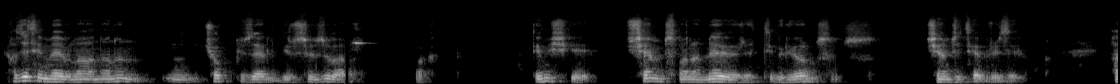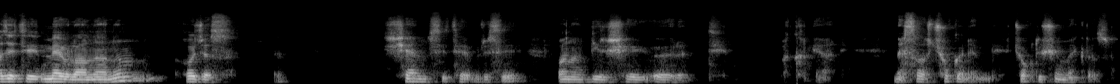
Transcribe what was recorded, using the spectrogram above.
Hazreti Mevlana'nın çok güzel bir sözü var. Demiş ki Şems bana ne öğretti biliyor musunuz? Şems-i Tebrizi. Hazreti Mevlana'nın hocası. Şems-i Tebrizi bana bir şey öğretti. Bakın yani mesaj çok önemli. Çok düşünmek lazım.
